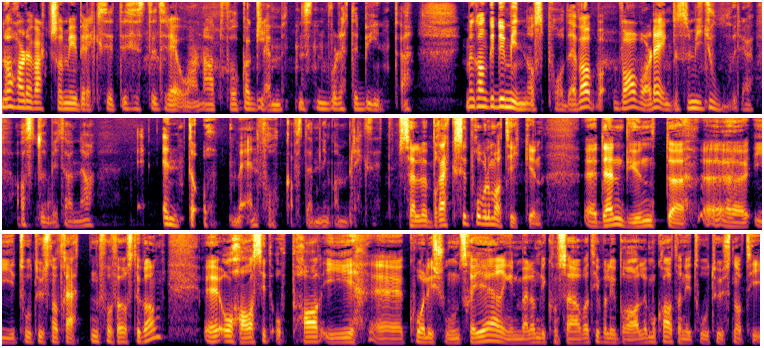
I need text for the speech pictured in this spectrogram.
Nå har det vært så mye brexit de siste tre årene at folk har glemt nesten hvor dette begynte. Men kan ikke du minne oss på det? Hva, hva var det egentlig som gjorde at Storbritannia endte opp med en folkeavstemning om brexit? Selve brexit-problematikken eh, den begynte eh, i 2013 for første gang, eh, og har sitt opphav i koalisjonsregjeringen mellom de konservative og liberaldemokratene i 2010.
